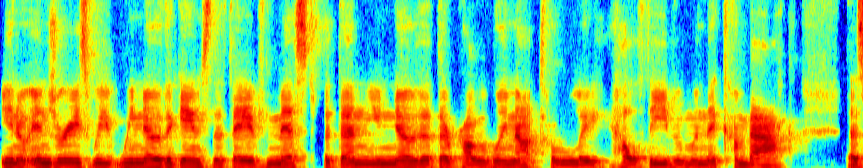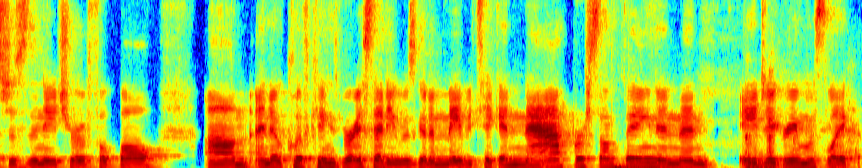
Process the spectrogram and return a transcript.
you know injuries. We we know the games that they've missed but then you know that they're probably not totally healthy even when they come back that's just the nature of football. Um, I know Cliff Kingsbury said he was going to maybe take a nap or something, and then AJ Green was like,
